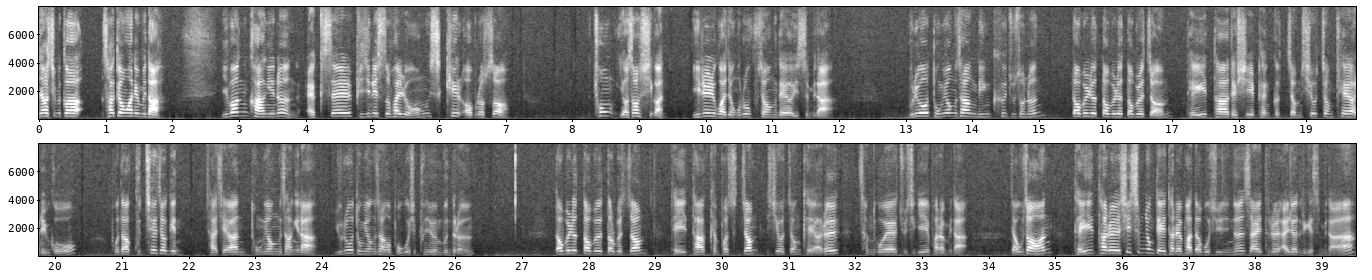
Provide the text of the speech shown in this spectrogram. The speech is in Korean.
안녕하십니까 사경원입니다. 이번 강의는 엑셀 비즈니스 활용 스킬업으로서 총 6시간 1일 과정으로 구성되어 있습니다. 무료 동영상 링크 주소는 www.data-bank.co.kr이고 보다 구체적인 자세한 동영상이나 유료 동영상을 보고 싶으신 분들은 www. 데이터캠퍼스.co.kr을 참고해 주시기 바랍니다. 자, 우선 데이터를 시스템용 데이터를 받아볼 수 있는 사이트를 알려드리겠습니다.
